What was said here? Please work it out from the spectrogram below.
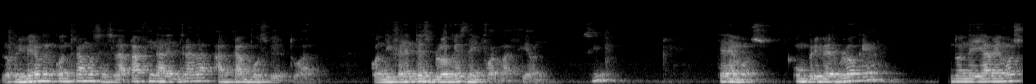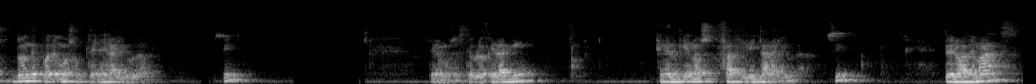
Lo primero que encontramos es la página de entrada al campus virtual, con diferentes bloques de información. ¿sí? Tenemos un primer bloque donde ya vemos dónde podemos obtener ayuda. ¿sí? Tenemos este bloque de aquí, en el que nos facilitan ayuda. ¿sí? Pero además,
